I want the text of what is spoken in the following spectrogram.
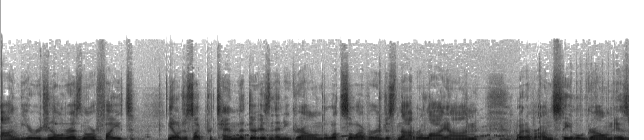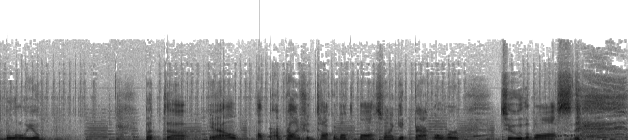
on the original Reznor fight, you know, just like pretend that there isn't any ground whatsoever and just not rely on whatever unstable ground is below you. But uh, yeah, I'll, I'll, i probably should talk about the boss when I get back over to the boss.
